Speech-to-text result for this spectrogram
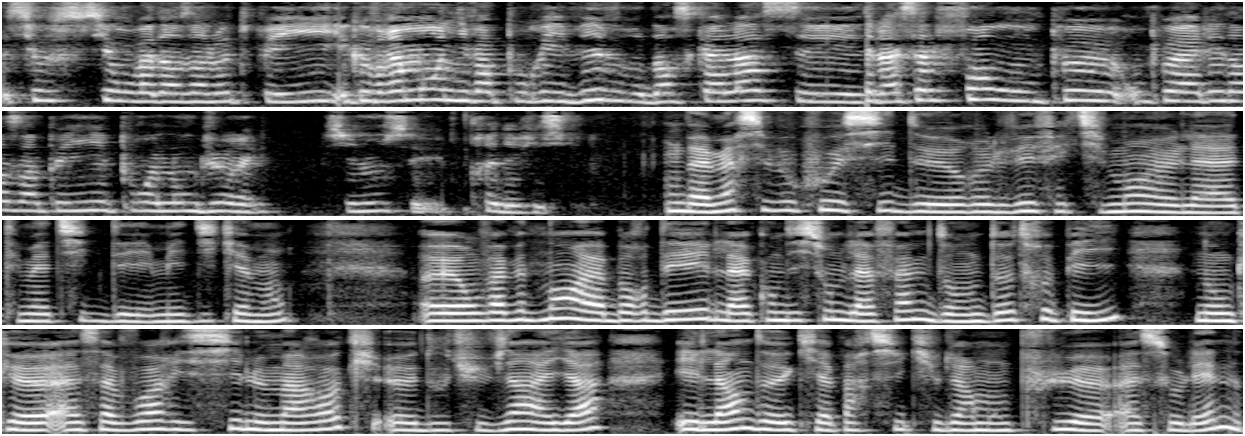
Si, si on va dans un autre pays et que vraiment on y va pour y vivre, dans ce cas-là, c'est la seule fois où on peut, on peut aller dans un pays pour une longue durée. Sinon, c'est très difficile. Bah, merci beaucoup aussi de relever effectivement euh, la thématique des médicaments. Euh, on va maintenant aborder la condition de la femme dans d'autres pays, donc euh, à savoir ici le Maroc, euh, d'où tu viens Aya, et l'Inde qui a particulièrement plu à Solène.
